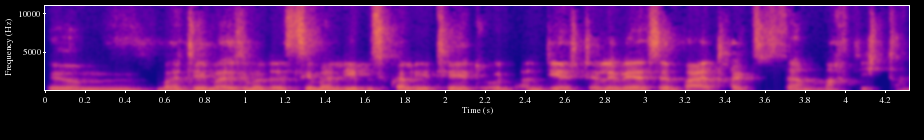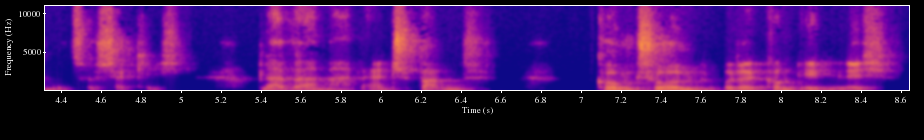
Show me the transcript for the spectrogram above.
Ähm, mein Thema ist immer das Thema Lebensqualität und an der Stelle wäre es ein Beitrag zu sagen, mach dich doch nicht so scheckig. Bleib einmal entspannt. Kommt schon oder kommt eben nicht.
